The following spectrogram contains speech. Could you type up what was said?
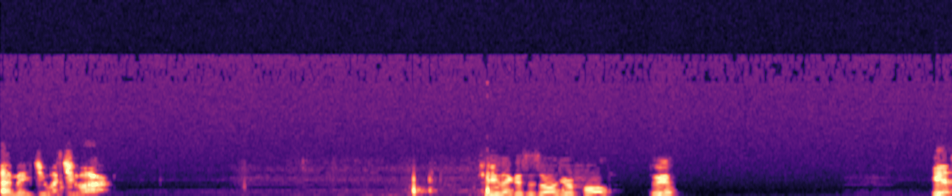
I made you what you are. So you think this is all your fault? Do you? Yes.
